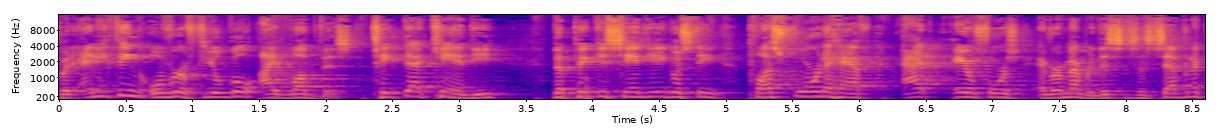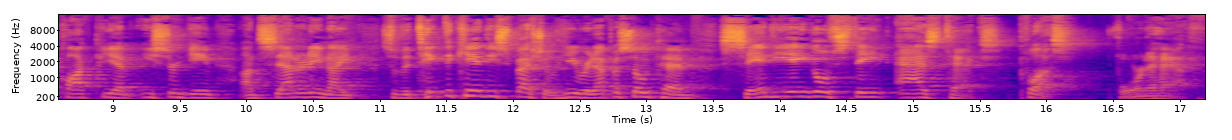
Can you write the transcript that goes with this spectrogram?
But anything over a field goal, I love this. Take that candy. The pick is San Diego State plus four and a half at Air Force. And remember, this is a 7 o'clock p.m. Eastern game on Saturday night. So the Take the Candy special here in episode 10 San Diego State Aztecs plus four and a half.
